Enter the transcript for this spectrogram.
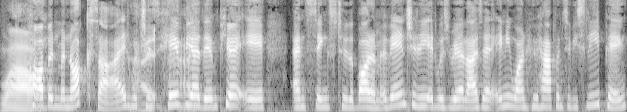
Wow. carbon monoxide, which is heavier aye. than pure air and sinks to the bottom. Eventually, it was realized that anyone who happened to be sleeping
